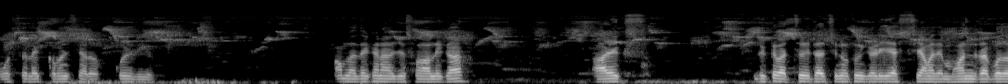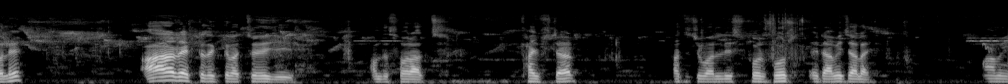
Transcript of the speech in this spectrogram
অবশ্যই লাইক কমেন্ট শেয়ারও করে দিও। আমরা দেখে না যে সোনালিকা আর এক্স দেখতে পাচ্ছ, এটা হচ্ছে নতুন গাড়ি আসছে আমাদের মহেন্দ্রা বদলে। আর একটা দেখতে পাচ্ছ, এই যে আমাদের স্বরাজ। ফাইভ স্টার সাতশো চুয়াল্লিশ ফোর ফোর এটা আমি চালাই। আমি।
